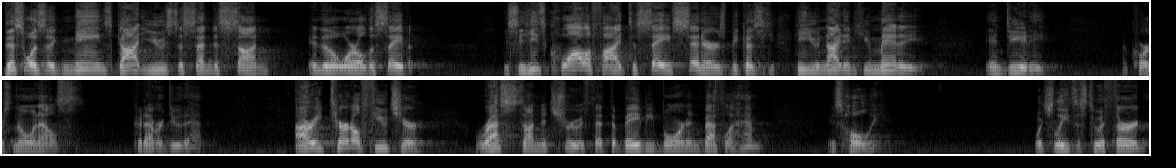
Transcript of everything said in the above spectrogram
This was a means God used to send his son into the world to save it. You see, he's qualified to save sinners because he united humanity in deity. Of course, no one else could ever do that. Our eternal future rests on the truth that the baby born in Bethlehem is holy. Which leads us to a third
